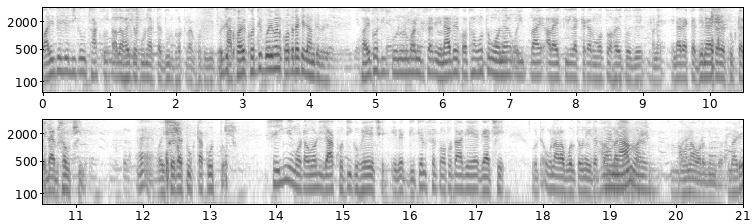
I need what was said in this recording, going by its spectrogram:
বাড়িতে যদি কেউ থাকতো তাহলে হয়তো কোনো একটা দুর্ঘটনা ঘটে যেত। ক্ষয়ক্ষতির পরিমাণ কতটা কি জানতে পেরেছি? ক্ষয়ক্ষতির পরিমাণ স্যার এনাদের কথা মতো মনে হয় ওই প্রায় আড়াই তিন লাখ টাকার মতো হয়তো যে মানে এনার একটা জেনারেটারের টুকটাক ব্যবসাও ছিল। হ্যাঁ ওই সেটা টুকটাক করতো। সেই নিয়ে মোটামুটি যা ক্ষতি হয়েছে এবার ডিটেলসের কতটা আগে গেছে ওটা ওনারা বলতে পারেন এটা তো আমার নাম আমার নাম অরবিন্দ বাড়ি?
